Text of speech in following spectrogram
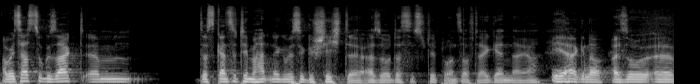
Aber jetzt hast du gesagt, ähm, das ganze Thema hat eine gewisse Geschichte. Also das ist, steht bei uns auf der Agenda, ja. Ja, genau. Also äh,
